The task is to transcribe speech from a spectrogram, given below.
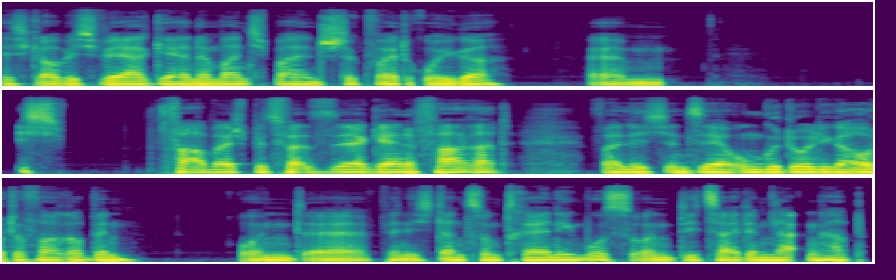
Ich glaube, ich wäre gerne manchmal ein Stück weit ruhiger. Ähm, ich fahre beispielsweise sehr gerne Fahrrad, weil ich ein sehr ungeduldiger Autofahrer bin. Und äh, wenn ich dann zum Training muss und die Zeit im Nacken habe,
